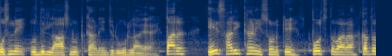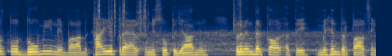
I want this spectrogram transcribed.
ਉਸਨੇ ਉਸ ਦੀ লাশ ਨੂੰ ਟਿਕਾਣੇ ਜ਼ਰੂਰ ਲਾਇਆ ਹੈ ਪਰ ਇਹ ਸਾਰੀ ਕਹਾਣੀ ਸੁਣ ਕੇ ਪੁਲਿਸ ਦੁਆਰਾ ਕਤਲ ਤੋਂ 2 ਮਹੀਨੇ ਬਾਅਦ 28 ਅਪ੍ਰੈਲ 1950 ਨੂੰ ਪਲਵਿੰਦਰ ਕੌਰ ਅਤੇ ਮਹਿੰਦਰਪਾਲ ਸਿੰਘ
